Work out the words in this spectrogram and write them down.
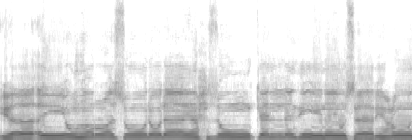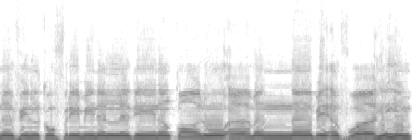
يا أيها الرسول لا يحزنك الذين يسارعون في الكفر من الذين قالوا آمنا بأفواههم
